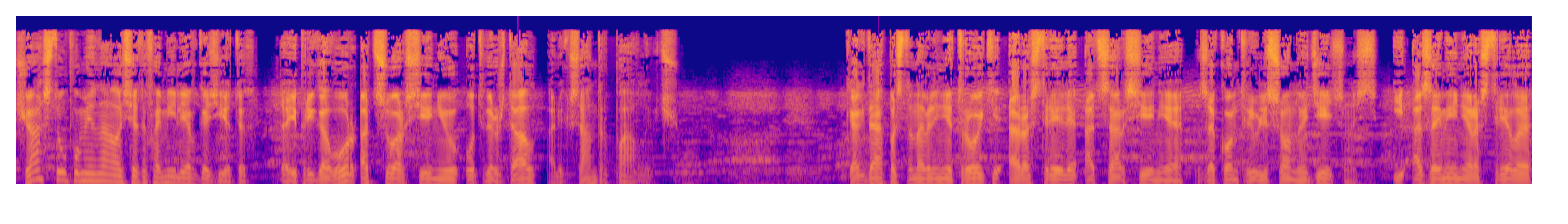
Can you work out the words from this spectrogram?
Часто упоминалась эта фамилия в газетах, да и приговор отцу Арсению утверждал Александр Павлович. Когда постановление Тройки о расстреле отца Арсения за контрреволюционную деятельность и о замене расстрела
